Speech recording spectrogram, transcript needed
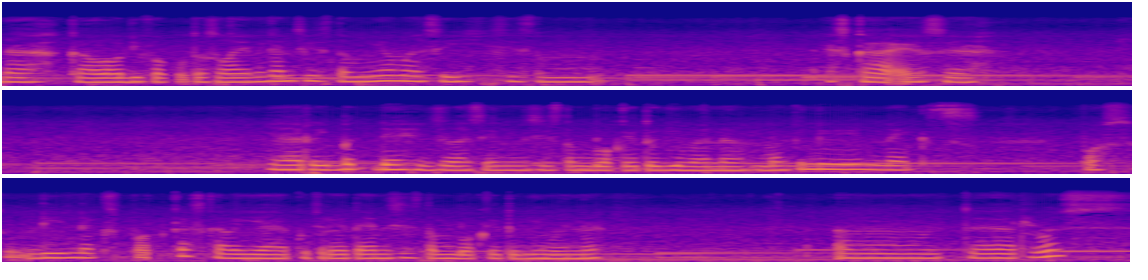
Nah, kalau di fakultas lain kan sistemnya masih sistem SKS ya. Ya ribet deh jelasin sistem blok itu gimana. Mungkin di next post di next podcast kali ya aku ceritain sistem blok itu gimana. Um, terus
